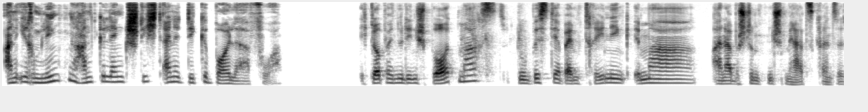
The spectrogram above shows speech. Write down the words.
An ihrem linken Handgelenk sticht eine dicke Beule hervor. Ich glaube, wenn du den Sport machst, du bist ja beim Training immer an einer bestimmten Schmerzgrenze.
